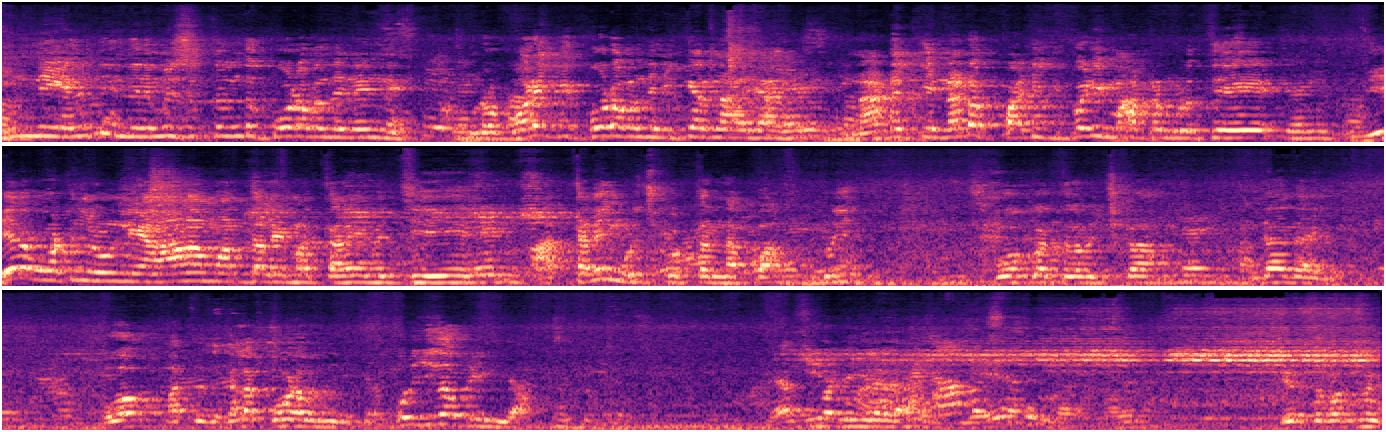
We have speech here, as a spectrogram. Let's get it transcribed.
இன்னையிலிருந்து இந்த நிமிஷத்துல இருந்து கூட வந்து நின்னு உங்க குறைக்கு கூட வந்து நிக்கிறனாயா நடக்கி நட படிக்கு படி மாற்றம் கொடுத்து இதே ஹோட்டல் உன்னை ஆனாம தலைமை தலை வச்சு அத்தனை முடிச்சு கொடுத்தேன்னப்பா. புரி போக்குவரத்துல வச்சுக்கோ. அந்தாதாயி ஓ மத்ததுக்கெல்லாம் கூட வந்து நிக்கிறேன். புரிஞ்சுதா மாட்டீங்களா எடுத்த பக்கமே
